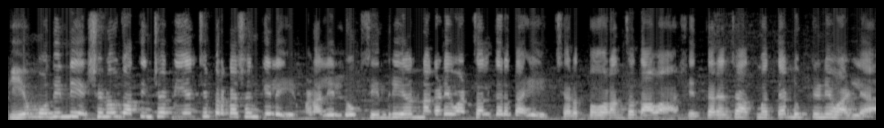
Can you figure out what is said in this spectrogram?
पीएम मोदींनी एकशे नऊ जातींच्या बियांचे प्रकाशन केले. म्हणाले लोक सेंद्रिय अन्नाकडे वाटचाल करत आहेत शरद पवारांचा दावा शेतकऱ्यांच्या आत्महत्या दुपटीने वाढल्या.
